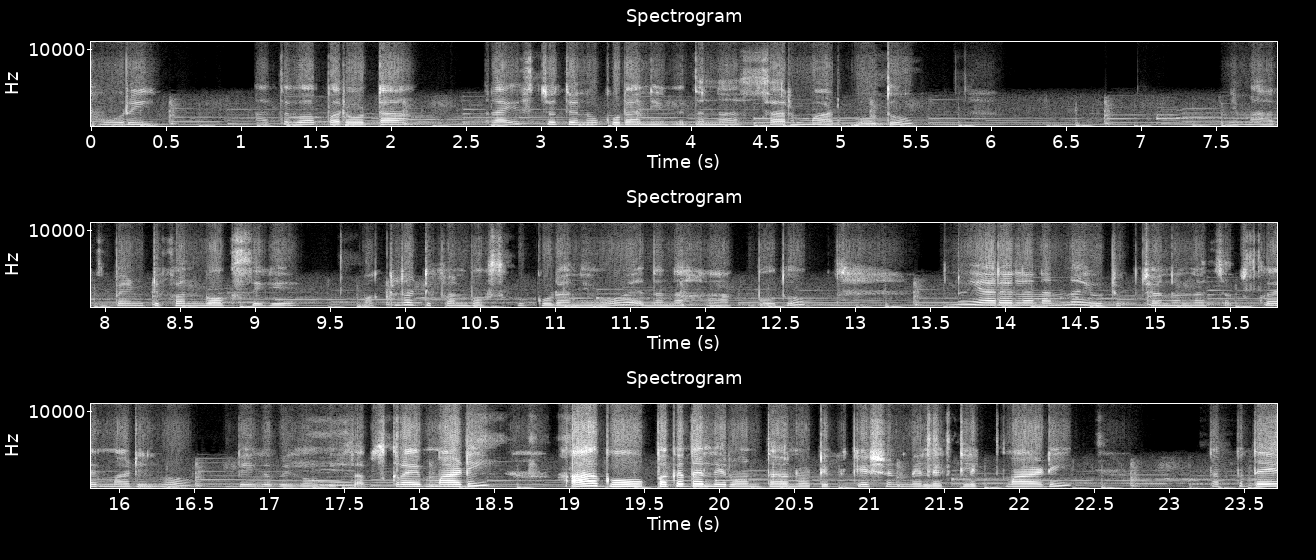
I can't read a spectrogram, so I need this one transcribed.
ಪೂರಿ ಅಥವಾ ಪರೋಟ, ರೈಸ್ ಜೊತೆನೂ ಕೂಡ ನೀವು ಇದನ್ನು ಸರ್ವ್ ಮಾಡ್ಬೋದು. ನಿಮ್ಮ ಹಸ್ಬೆಂಡ್ ಟಿಫನ್ ಬಾಕ್ಸಿಗೆ ಮಕ್ಕಳ ಟಿಫನ್ ಬಾಕ್ಸ್ಗೂ ಕೂಡ ನೀವು ಇದನ್ನು ಹಾಕ್ಬೋದು. ಇನ್ನು ಯಾರೆಲ್ಲ ನನ್ನ ಯೂಟ್ಯೂಬ್ ಚಾನಲ್ನ ಸಬ್ಸ್ಕ್ರೈಬ್ ಮಾಡಿಲ್ವೋ, ಬೇಗ ಬೇಗ ಹೋಗಿ ಸಬ್ಸ್ಕ್ರೈಬ್ ಮಾಡಿ, ಹಾಗೂ ಪಕ್ಕದಲ್ಲಿರುವಂತಹ ನೋಟಿಫಿಕೇಷನ್ ಮೇಲೆ ಕ್ಲಿಕ್ ಮಾಡಿ, ತಪ್ಪದೆ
